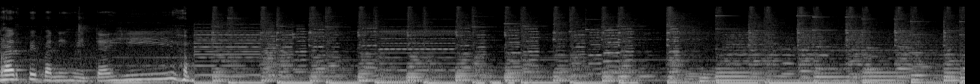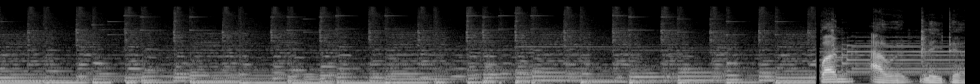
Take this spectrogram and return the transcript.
घर पे बनी हुई दही One hour later.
